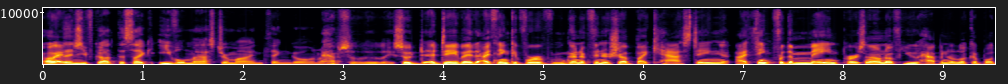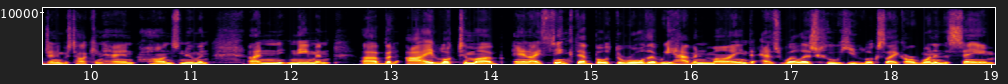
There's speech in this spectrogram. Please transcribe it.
Okay, Then you've got this like evil mastermind thing going on. Absolutely. So, D- uh, David, I think if we're going to finish up by casting, I think for the main person, I don't know if you happen to look up while Jennie was talking Han, Hans Newman, uh, N- Neiman, uh, but I looked him up, and I think that both the role that we have in mind as well as who he looks like are one and the same.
